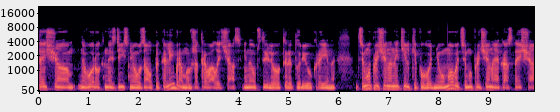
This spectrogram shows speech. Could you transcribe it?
те, що ворог не здійснював залпи калібрами вже тривалий час і не обстрілював територію України. Цьому причина не тільки погодні умови, цьому причина якраз те, що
